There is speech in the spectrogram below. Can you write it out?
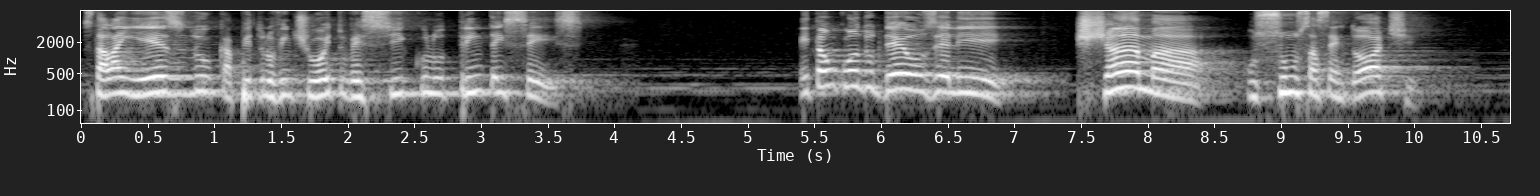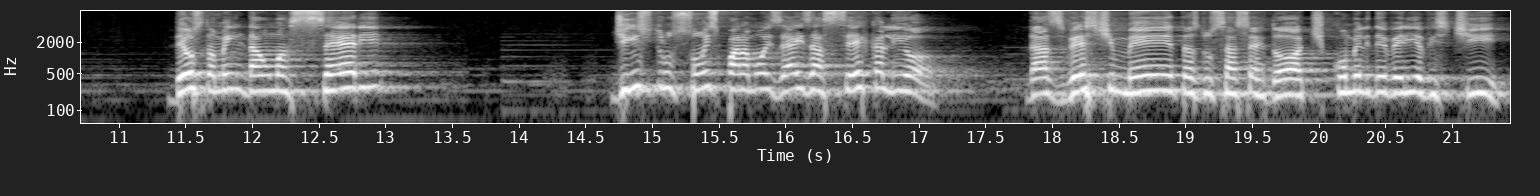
Está lá em Êxodo, capítulo 28, versículo 36. Então, quando Deus ele chama o sumo sacerdote, Deus também dá uma série de instruções para Moisés acerca ali, ó, das vestimentas do sacerdote, como ele deveria vestir.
